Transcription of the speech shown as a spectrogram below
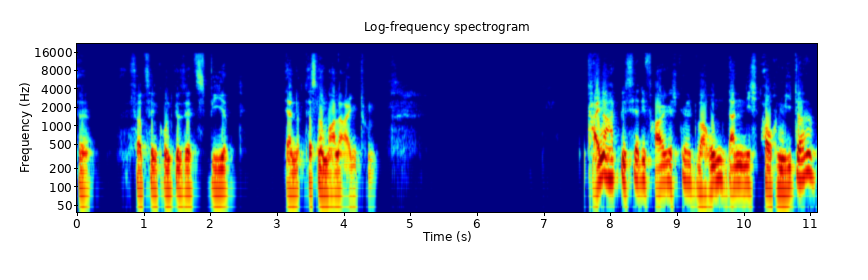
äh, 14 Grundgesetz wie der, das normale Eigentum. Keiner hat bisher die Frage gestellt, warum dann nicht auch Mieter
